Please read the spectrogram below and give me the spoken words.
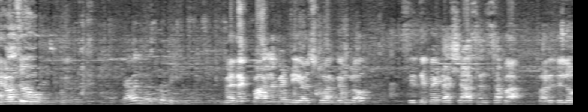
ఈరోజు మెదక్ పార్లమెంట్ నియోజకవర్గంలో సిద్దిపేట శాసనసభ పరిధిలో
